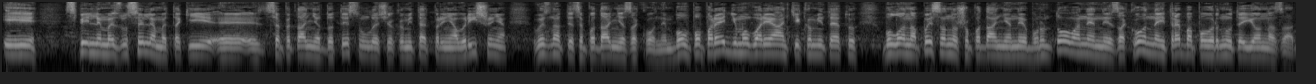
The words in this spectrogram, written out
І спільними зусиллями такі е, це питання дотиснули, що комітет прийняв рішення визнати це подання законним. Бо в попередньому варіанті комітету було написано, що подання не обґрунтоване, незаконне, і треба повернути його назад.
